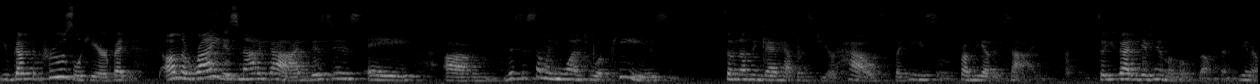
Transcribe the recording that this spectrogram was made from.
You've got the perusal here, but on the right is not a god. This is a um, this is someone you want to appease, so nothing bad happens to your house. But he's from the other side. So you got to give him a little something, you know,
